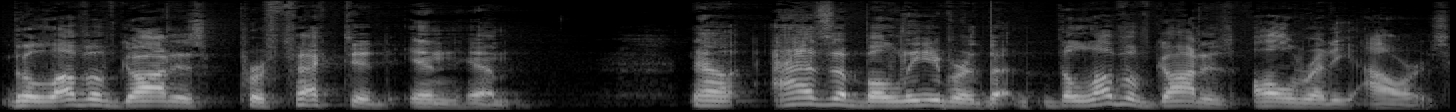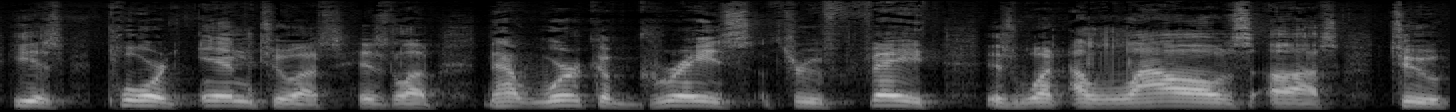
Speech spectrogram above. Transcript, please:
The love of God is perfected in him. Now, as a believer, the, the love of God is already ours. He has poured into us his love. That work of grace through faith is what allows us to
